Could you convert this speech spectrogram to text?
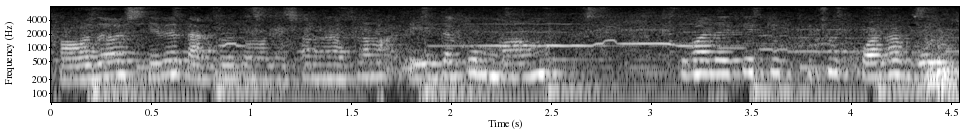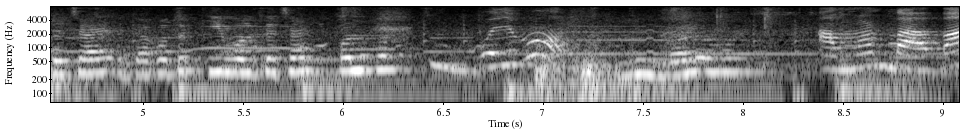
খাওয়া দাওয়া সেরে তারপরে তোমাদের সঙ্গে আসলাম। আর এই দেখো মাম তোমাদেরকে একটু কিছু কথা বলতে চাই দেখো তো কি বলতে চাই বলব? বলো বলো। আমার বাবা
